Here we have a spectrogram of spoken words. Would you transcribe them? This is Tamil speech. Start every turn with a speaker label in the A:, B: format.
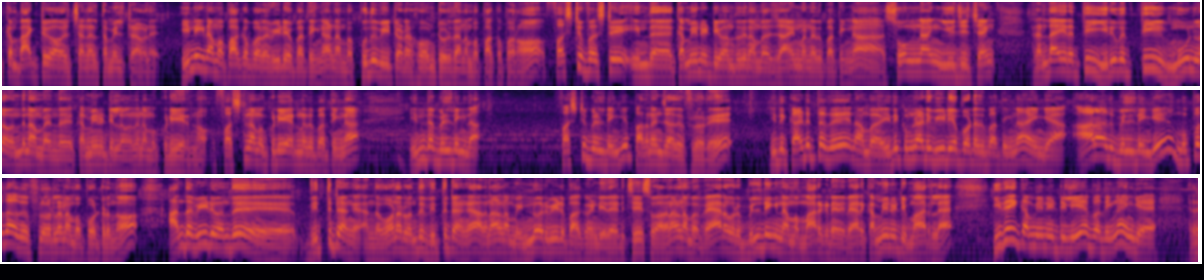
A: Welcome back to our channel Tamil traveller இன்றைக்கி நம்ம பார்க்க போகிற வீடியோ பார்த்தீங்கன்னா நம்ம புது வீட்டோட ஹோம் டூர் தான் நம்ம பார்க்க போகிறோம் ஃபஸ்ட்டு ஃபஸ்ட்டு இந்த கம்யூனிட்டி வந்து நம்ம ஜாயின் பண்ணது பார்த்திங்கன்னா சோங்னாங் யூஜி செங் ரெண்டாயிரத்தி இருபத்தி மூணில் வந்து நம்ம இந்த கம்யூனிட்டியில் வந்து நம்ம குடியேறினோம். ஃபஸ்ட்டு நம்ம குடியேறினது பார்த்திங்கன்னா இந்த பில்டிங் தான். ஃபஸ்ட்டு பில்டிங்கு பதினஞ்சாவது ஃப்ளோரு இதுக்கு அடுத்தது நம்ம இதுக்கு முன்னாடி வீடியோ போட்டது பார்த்திங்கன்னா இங்கே ஆறாவது பில்டிங்கு முப்பதாவது ஃப்ளோரில் நம்ம போட்டிருந்தோம். அந்த வீடு வந்து விற்றுட்டாங்க அந்த ஓனர் வந்து விற்றுட்டாங்க அதனால் நம்ம இன்னொரு வீடு பார்க்க வேண்டியதாகிடுச்சு ஸோ அதனால் நம்ம வேறு ஒரு பில்டிங் நம்ம மாற கிடையாது வேறு கம்யூனிட்டி மாறல. இதே கம்யூனிட்டிலேயே பார்த்திங்கன்னா இங்கே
